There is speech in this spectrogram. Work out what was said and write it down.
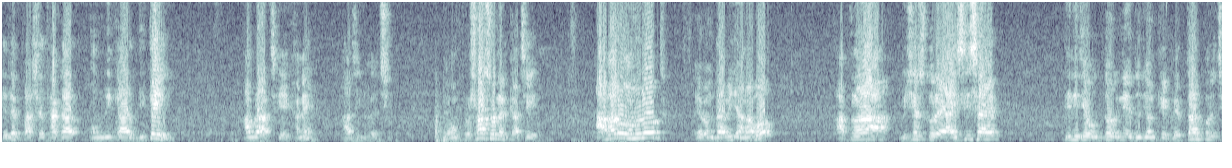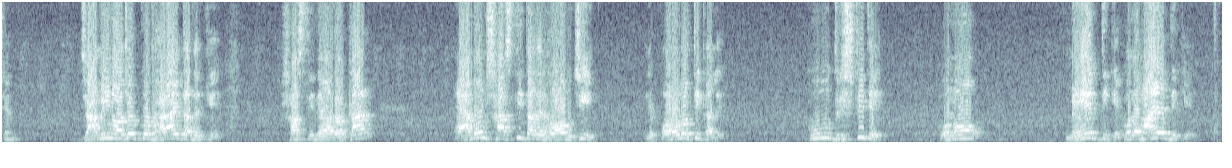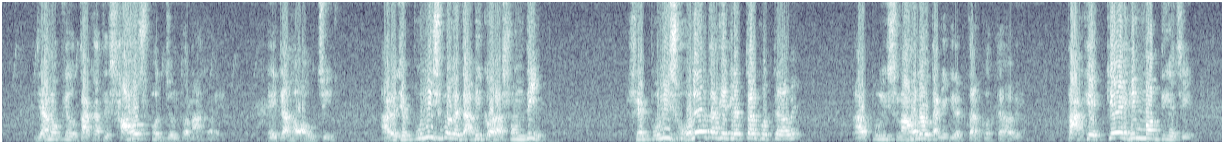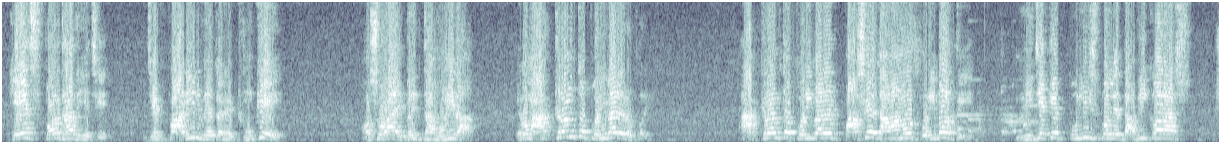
এদের পাশে থাকার অঙ্গীকার দিতেই আমরা আজকে এখানে হাজির হয়েছি। এবং প্রশাসনের কাছে আবারও অনুরোধ এবং দাবি জানাব আপনারা বিশেষ করে আইসি সাহেব তিনি যে উদ্যোগ নিয়ে দুজনকে গ্রেপ্তার করেছেন জামিন অযোগ্য ধারায় তাদেরকে শাস্তি দেওয়া দরকার। এমন শাস্তি তাদের হওয়া উচিত যে পরবর্তীকালে কুদৃষ্টিতে কোনো মেয়ের দিকে, কোনো মায়ের দিকে যেন কেউ তাকাতে সাহস পর্যন্ত না করে। এইটা হওয়া উচিত। আর ওই যে পুলিশ বলে দাবি করা সন্দীপ, সে পুলিশ হলেও তাকে গ্রেপ্তার করতে হবে আর পুলিশ না হলেও তাকে গ্রেপ্তার করতে হবে। তাকে কে হিম্মত দিয়েছে? কে স্পর্ধা দিয়েছে যে বাড়ির ভেতরে ঢুকে অসহায় বৃদ্ধা মহিলা এবং আক্রান্ত পরিবারের উপরে, আক্রান্ত পরিবারের পাশে দাঁড়ানোর পরিবর্তে নিজেকে পুলিশ বলে দাবি করা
